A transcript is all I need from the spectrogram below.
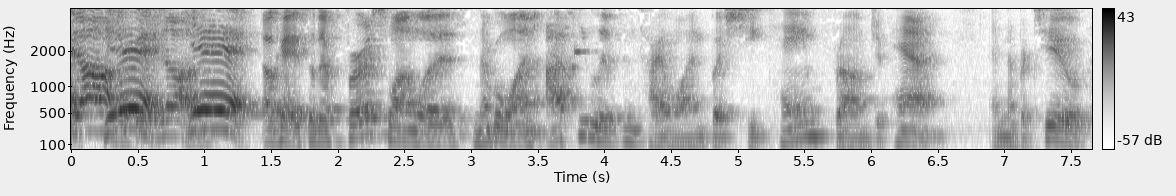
Good job. yeah, Good job. yeah. Okay, so the first one was number one. Aki lives in Taiwan, but she came from Japan. And number two,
